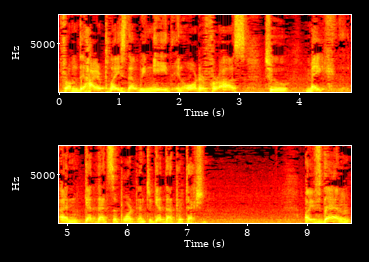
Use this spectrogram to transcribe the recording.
from the higher place that we need in order for us to make and get that support and to get that protection. Of them,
